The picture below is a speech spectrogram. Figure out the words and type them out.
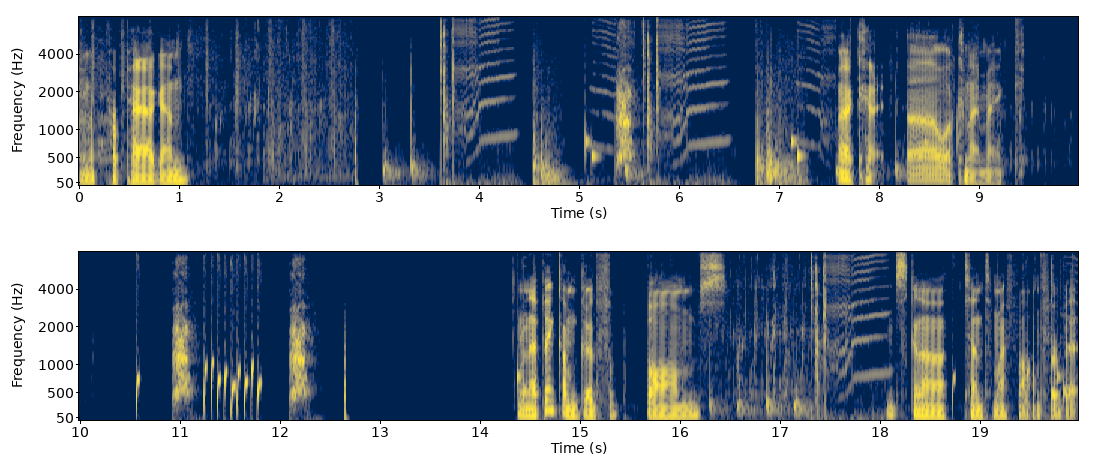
I'm gonna prepare again. Okay, uh, what can I make? I mean, I think I'm good for bombs. I'm just gonna tend to my farm for a bit.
